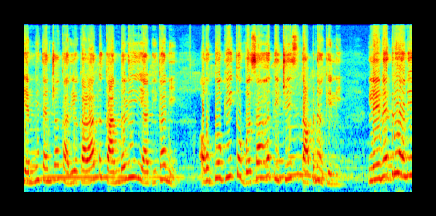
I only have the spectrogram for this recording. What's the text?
यांनी त्यांच्या कार्यकाळात कांदळी या ठिकाणी औद्योगिक वसाहतीची स्थापना केली. लेण्याद्री आणि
